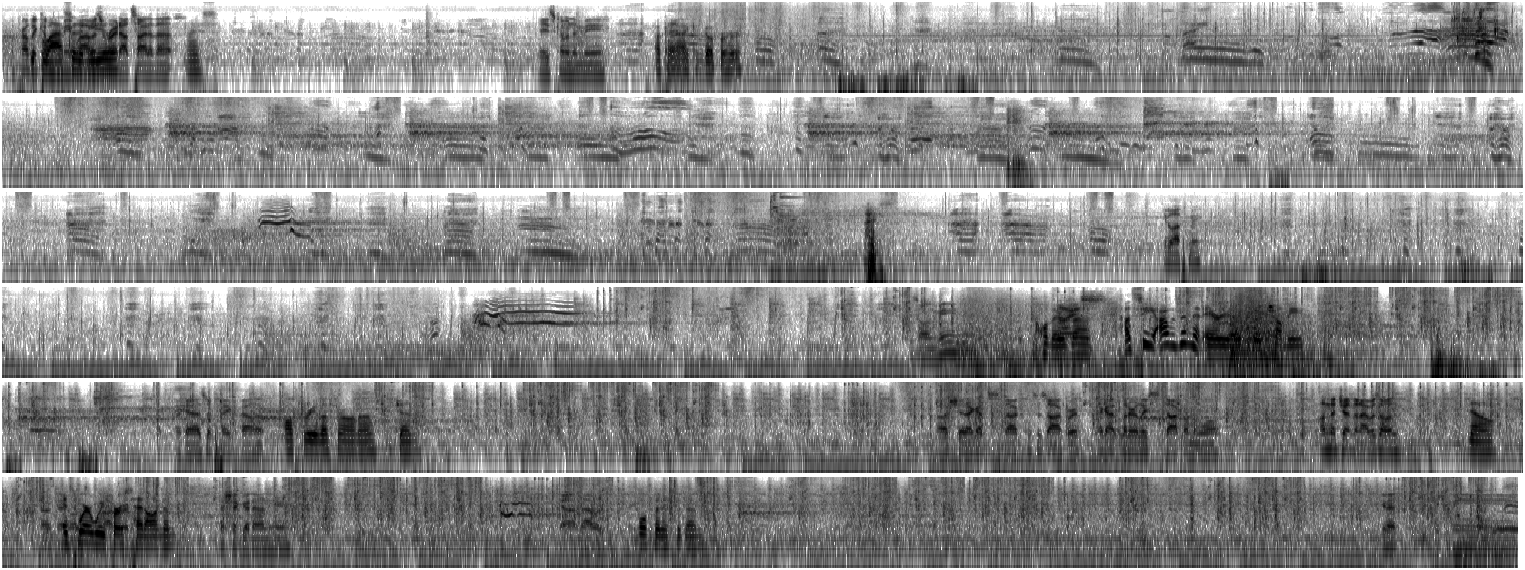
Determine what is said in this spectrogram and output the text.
He'll probably come to me while I was right outside of that. Nice. Yeah, he's coming to me. Okay, I can go for her. He left me. He's on me. Oh, there's Nice. that. Uh, see, I was in that area. It's so chummy. Okay, that's a fake pallet. All three of us are on a gen. Oh shit, I got stuck. This is awkward. I got literally stuck on the wall. On the gen that I was on. No, Okay, it's well, where we awkward. first head on them. I should go down here. Yeah, that was. We'll finish the gen. gonna take me.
